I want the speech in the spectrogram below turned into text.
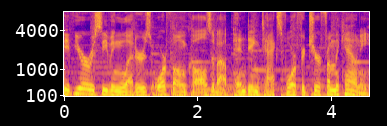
if you're receiving letters or phone calls about pending tax forfeiture from the county,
